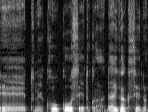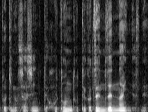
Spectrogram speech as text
えーっとね高校生とか大学生の時の写真ってほとんどっていうか全然ないんですね。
